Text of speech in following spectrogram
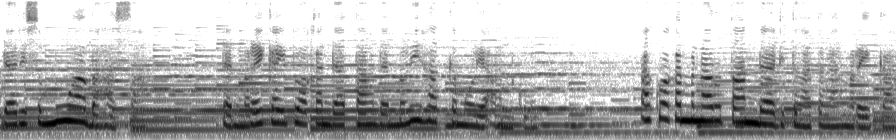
dari semua bahasa, dan mereka itu akan datang dan melihat kemuliaanku. Aku akan menaruh tanda di tengah-tengah mereka,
